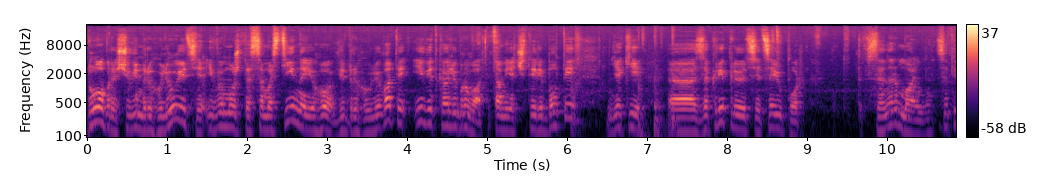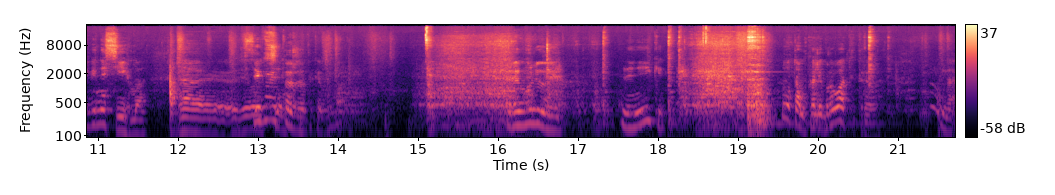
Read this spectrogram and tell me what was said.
добре, що він регулюється, і ви можете самостійно його відрегулювати і відкалібрувати. Там є 4 болти, які е, закріплюються цей упор. Все нормально, це тобі не сігма. Е, Стігми це- теж таке буває. Регулює лінійки. Ну там калібрувати треба. Ну, да.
